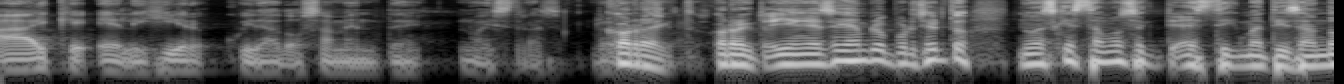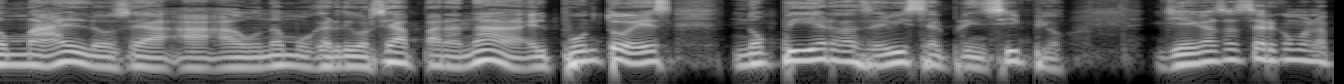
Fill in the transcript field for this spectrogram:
Hay que elegir cuidadosamente nuestras Correcto, correcto. Y en ese ejemplo, por cierto, no es que estamos estigmatizando mal, o sea, a, a una mujer divorciada, para nada. El punto es, no pierdas de vista el principio. Llegas a ser como la,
